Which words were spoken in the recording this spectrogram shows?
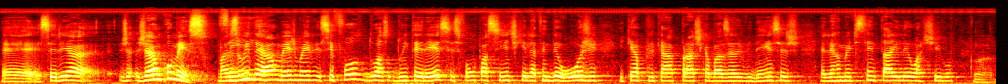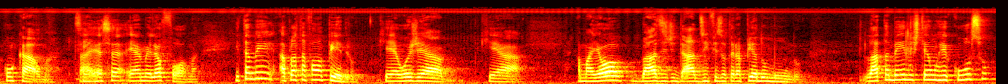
é, seria já, já, é um começo, mas Sim. o ideal mesmo é, se for do, do, interesse, se for um paciente que ele atendeu hoje e quer aplicar a prática baseada em evidências, ele realmente sentar e ler o artigo claro. com calma. Tá? Essa é a melhor forma. E também a plataforma Pedro, que é hoje a, que é a, a maior base de dados em fisioterapia do mundo. Lá também eles têm um recurso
